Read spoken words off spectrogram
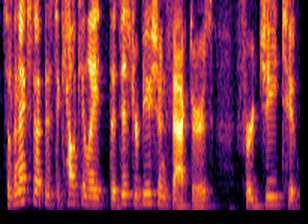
So the next step is to calculate the distribution factors for G2.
